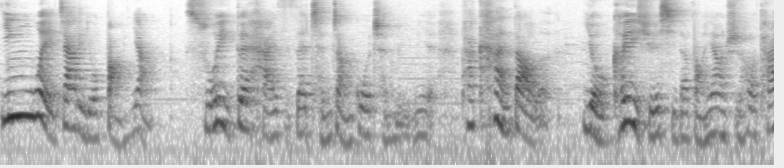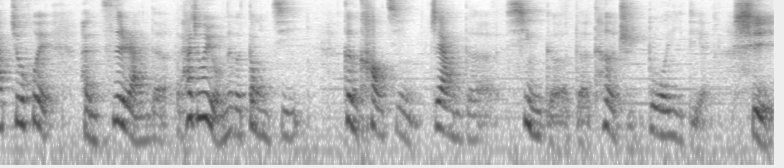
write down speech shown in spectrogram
因为家里有榜样，所以对孩子在成长过程里面，他看到了有可以学习的榜样之后，他就会很自然的，他就会有那个动机。更靠近这样的性格的特质多一点。是，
